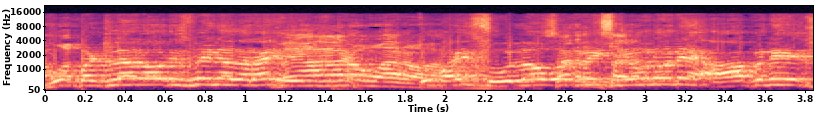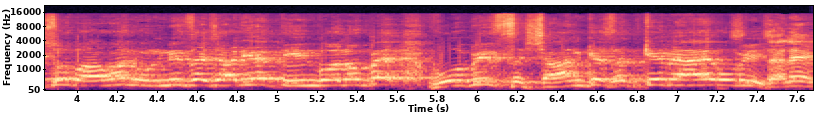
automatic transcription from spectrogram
वो बटलर और इसमें नज़र आई। मैं आ रहा हूँ, हूँ, तो भाई 16 ओवर में किया उन्होंने आपने 152 19 अशारिया तीन बॉलों पे वो भी शान के सदके में आए वो भी। चले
